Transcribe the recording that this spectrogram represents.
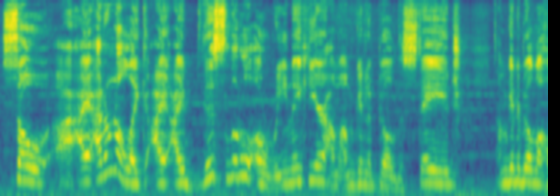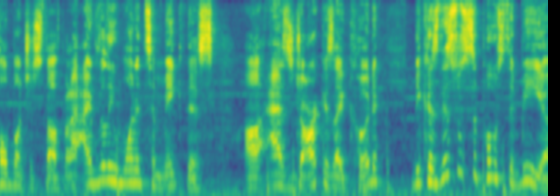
so, I, I don't know, like, I, I, this little arena here, I'm, I'm gonna build a stage, I'm gonna build a whole bunch of stuff, but I, I really wanted to make this uh, as dark as I could, because this was supposed to be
